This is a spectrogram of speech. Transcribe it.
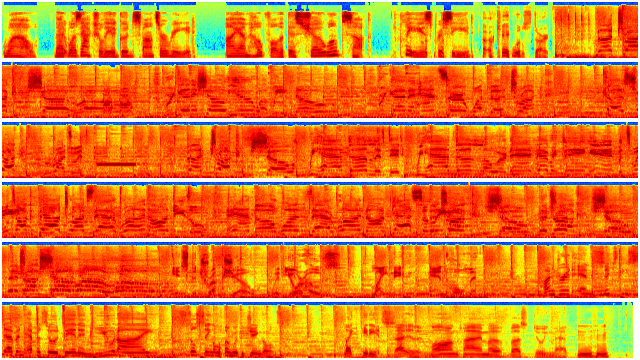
Wow, that was actually a good sponsor read. I am hopeful that this show won't suck. Please proceed. Okay, we'll start. The Truck Show. We're gonna show you what we know. We're gonna answer what the truck. Cause truck rhymes with the truck show. We have the lifted, we have the lowered, and everything in between. We'll talk about trucks that run on diesel and the ones that run on gasoline. The truck show, the truck show, the truck show. Oh, oh. It's the Truck Show with your hosts, Lightning and Holman. 167 episodes in, and you and I still sing along with the jingles like idiots. That is a long time of us doing that.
